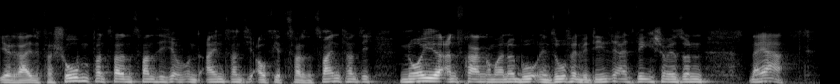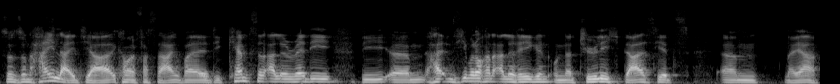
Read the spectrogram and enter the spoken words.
ihre Reise verschoben von 2020 und 2021 auf jetzt 2022, neue Anfragen kommen rein, und insofern wird dieses Jahr jetzt wirklich schon wieder so ein, naja, so, so ein Highlight-Jahr, kann man fast sagen, weil die Camps sind alle ready, die ähm, halten sich immer noch an alle Regeln und natürlich, da es jetzt, ähm, naja,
